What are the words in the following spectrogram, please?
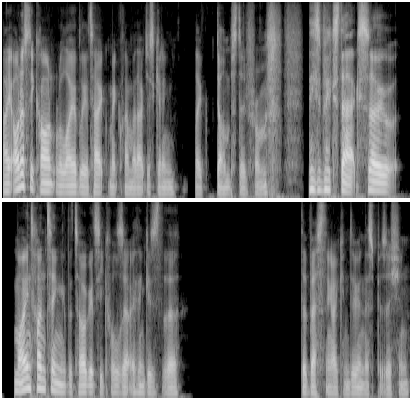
I honestly can't reliably attack Mictlan without just getting like dumpstered from these big stacks. So mind hunting the targets he calls out, I think, is the the best thing I can do in this position.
